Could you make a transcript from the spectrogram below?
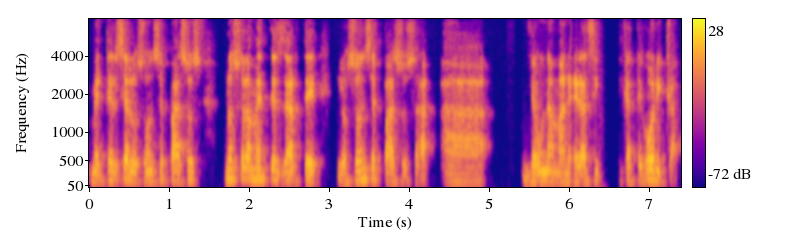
meterse a los 11 pasos no solamente es darte los 11 pasos a, de una manera así categórica,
